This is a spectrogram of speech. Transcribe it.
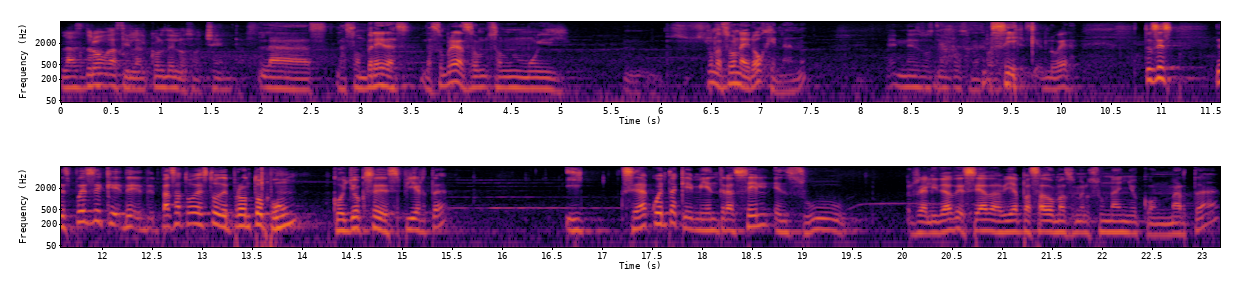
las drogas y el alcohol de los ochentas. las, las sombreras. Las sombreras son, son muy. Es una zona erógena, ¿no? En esos tiempos me parece Sí, que que lo era. Entonces, después de que de- de- pasa todo esto, de pronto, pum, Coyoc se despierta y se da cuenta que mientras él en su realidad deseada había pasado más o menos un año con Marta,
